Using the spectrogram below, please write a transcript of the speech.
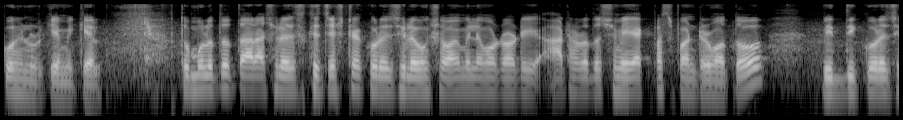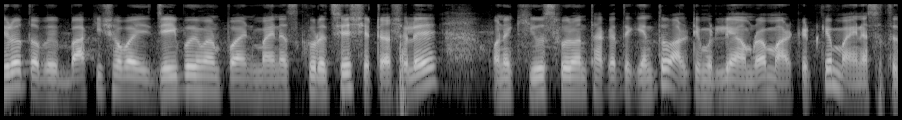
কোহিনুর কেমিক্যাল। তো মূলত তারা আসলে আজকে চেষ্টা করেছিল এবং সবাই মিলে মোটামুটি আঠারো দশমিক এক পাঁচ পয়েন্টের মতো বৃদ্ধি করেছিল। তবে বাকি সবাই যেই পরিমাণ পয়েন্ট মাইনাস করেছে, সেটা আসলে অনেক হিউজ পরিমাণ থাকাতে কিন্তু আলটিমেটলি আমরা মার্কেটকে মাইনাস হতে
